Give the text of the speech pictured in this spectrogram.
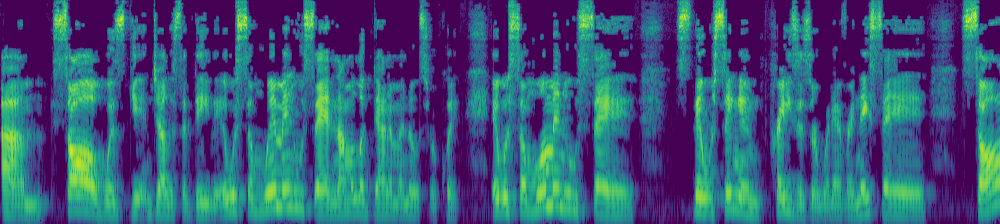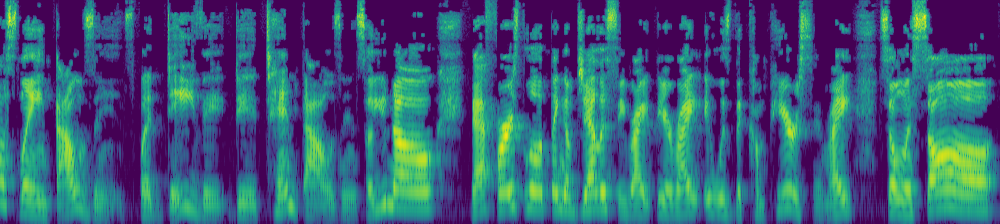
um, Saul was getting jealous of David. It was some women who said, and I'm gonna look down at my notes real quick. It was some woman who said, they were singing praises or whatever, and they said Saul slain thousands, but David did ten thousand. So you know that first little thing of jealousy right there, right? It was the comparison, right? So when Saul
